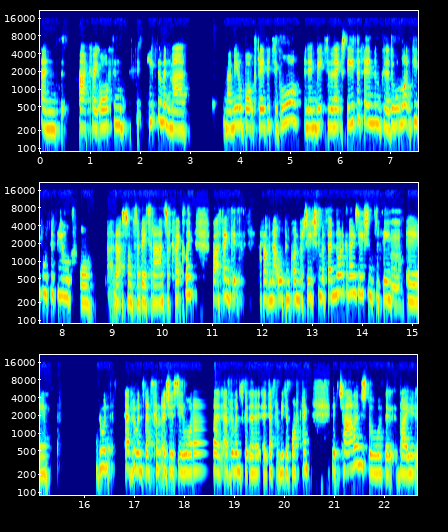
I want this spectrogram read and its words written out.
And I quite often keep them in my my mailbox ready to go and then wait to the next day to send them because I don't want people to feel, oh, that's something I better answer quickly. But I think it's having that open conversation within the organisation to say, Mm. uh, don't everyone's different, as you say, Laura. Everyone's got a, a different ways of working. The challenge, though, that why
